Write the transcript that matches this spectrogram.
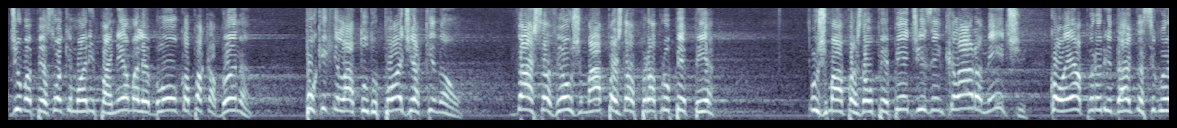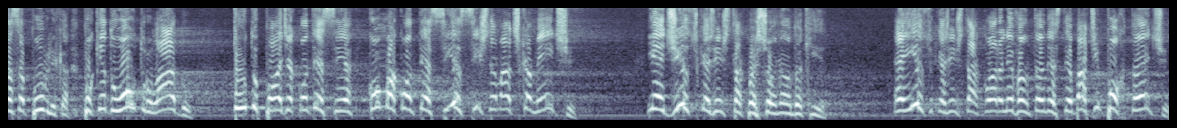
de uma pessoa que mora em Ipanema, Leblon ou Copacabana. Por que, que lá tudo pode e aqui não? Basta ver os mapas da própria UPP. Os mapas da UPP dizem claramente qual é a prioridade da segurança pública, porque do outro lado, tudo pode acontecer, como acontecia sistematicamente. E é disso que a gente está questionando aqui. É isso que a gente está agora levantando esse debate importante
